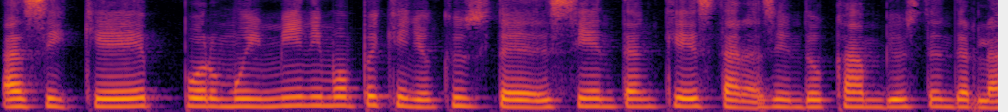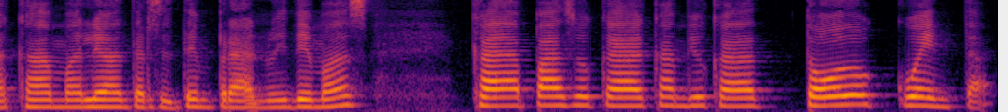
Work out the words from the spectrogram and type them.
Así que por muy mínimo pequeño que ustedes sientan que están haciendo cambios, tender la cama, levantarse temprano y demás, cada paso, cada cambio, cada todo cuenta.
